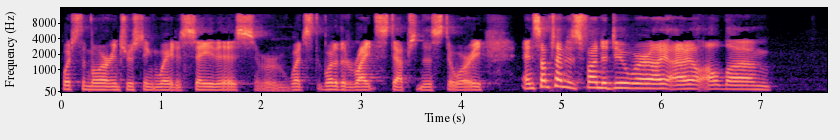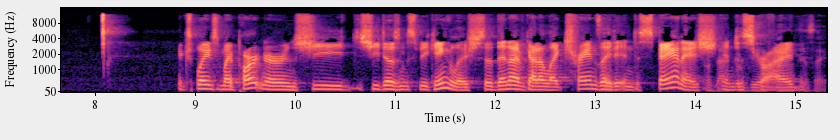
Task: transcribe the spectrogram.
what's the more interesting way to say this, or what's what are the right steps in this story. And sometimes it's fun to do where I, I'll, I'll um, explain to my partner, and she she doesn't speak English, so then I've got to like translate it into Oh, Spanish that and would be a fun describe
